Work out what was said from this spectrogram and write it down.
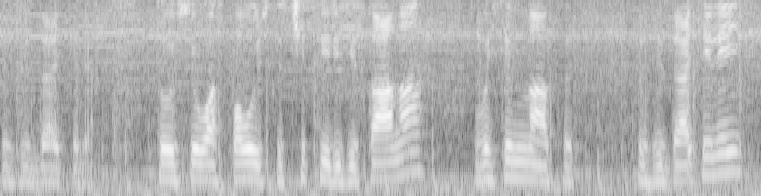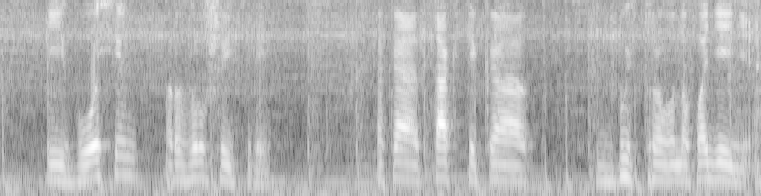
созидателя. То есть у вас получится 4 титана, 18 созидателей и 8 разрушителей. Такая тактика быстрого нападения.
